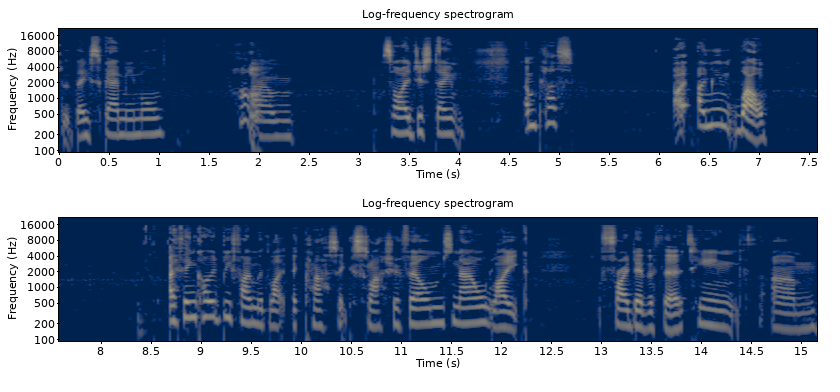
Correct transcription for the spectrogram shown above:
that they scare me more. Huh. Um, so I just don't. And plus, I I mean, well, I think I would be fine with like the classic slasher films now, like Friday the Thirteenth, um,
